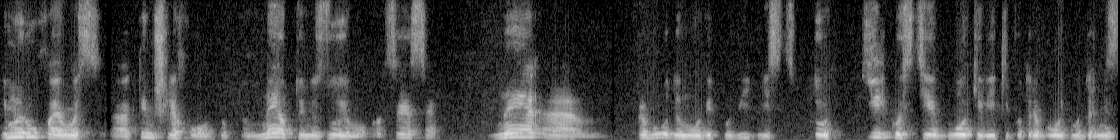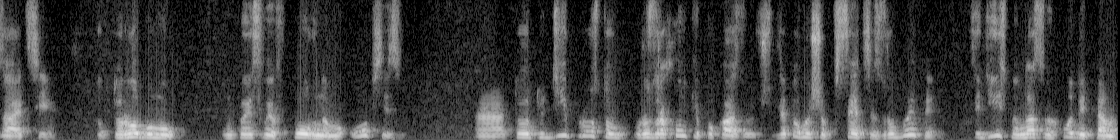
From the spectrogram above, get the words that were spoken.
і ми рухаємось тим шляхом, тобто не оптимізуємо процеси, не приводимо у відповідність до кількості блоків, які потребують модернізації тобто робимо НПСВ в повному обсязі, то тоді просто розрахунки показують, що для того, щоб все це зробити, це дійсно в нас виходить там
